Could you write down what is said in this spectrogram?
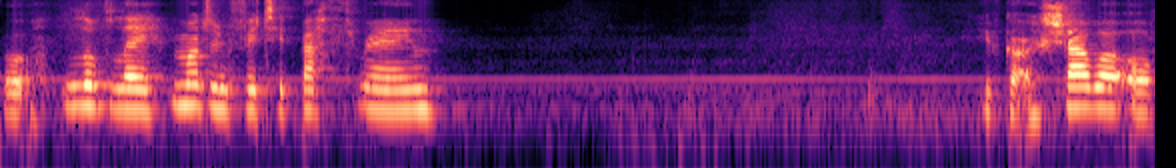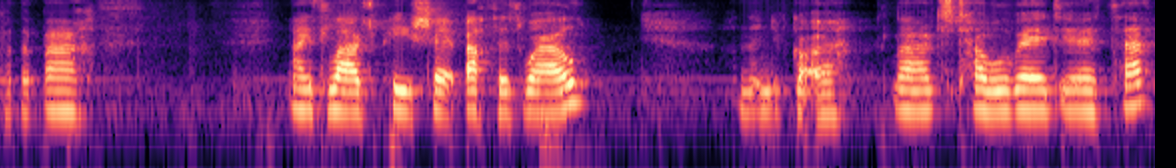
But lovely, modern fitted bathroom. You've got a shower over the bath. Nice large P-shaped bath as well. And then you've got a large towel radiator.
